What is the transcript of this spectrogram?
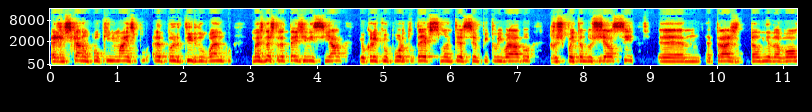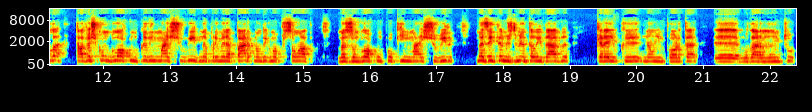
arriscar um pouquinho mais a partir do banco, mas na estratégia inicial eu creio que o Porto deve se manter sempre equilibrado, respeitando o Chelsea um, atrás da linha da bola, talvez com um bloco um bocadinho mais subido na primeira parte, não digo uma pressão alta, mas um bloco um pouquinho mais subido, mas em termos de mentalidade creio que não importa uh, mudar muito,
